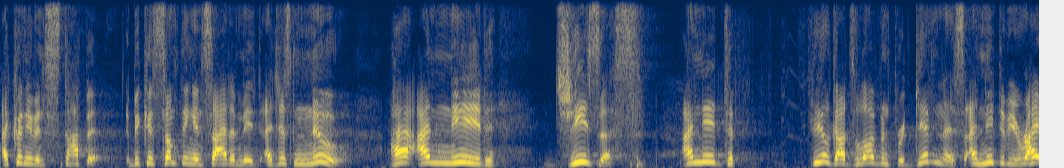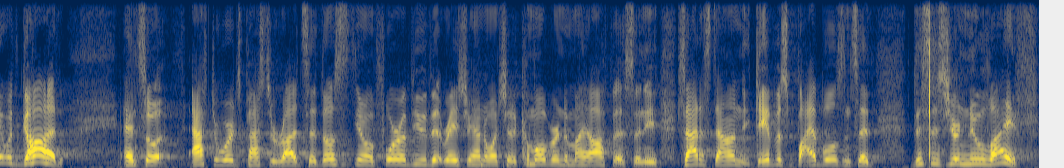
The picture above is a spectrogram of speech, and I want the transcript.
I couldn't even stop it because something inside of me, I just knew I, I need Jesus. I need to feel God's love and forgiveness. I need to be right with God. And so afterwards, Pastor Rod said, Those, you know, four of you that raised your hand, I want you to come over into my office. And he sat us down and he gave us Bibles and said, This is your new life.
